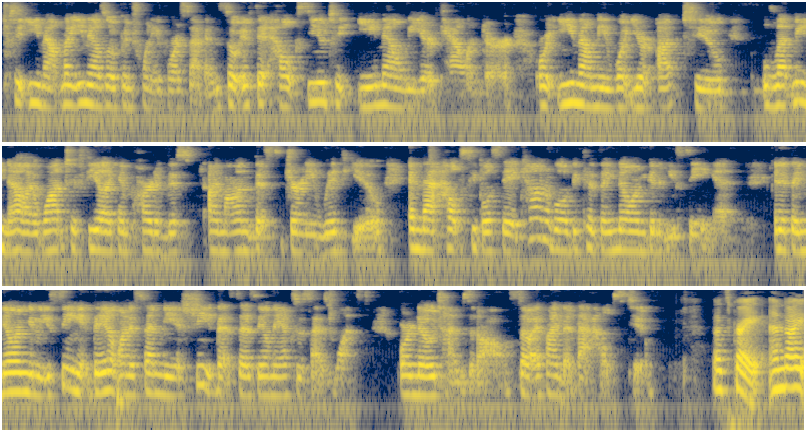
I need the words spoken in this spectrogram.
to email. My email's open 24 7 so if it helps you to email me your calendar or email me what you're up to let me know. I want to feel like i'm part of this i'm on this journey with you. And that helps people stay accountable because they know i'm going to be seeing it. And if they know i'm going to be seeing it they don't want to send me a sheet that says they only exercised once or no times at all so i find that that helps too that's great. And I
